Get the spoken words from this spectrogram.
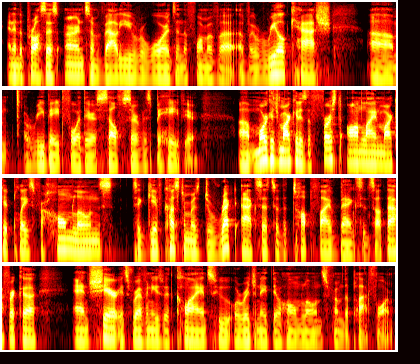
and in the process earn some value rewards in the form of a, of a real cash um, a rebate for their self service behavior. Uh, Mortgage Market is the first online marketplace for home loans to give customers direct access to the top five banks in South Africa and share its revenues with clients who originate their home loans from the platform.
